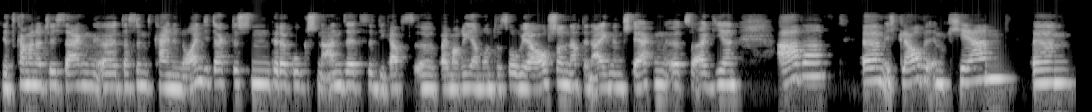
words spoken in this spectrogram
Jetzt kann man natürlich sagen, äh, das sind keine neuen didaktischen, pädagogischen Ansätze. Die gab es äh, bei Maria Montessori ja auch schon, nach den eigenen Stärken äh, zu agieren. Aber ähm, ich glaube, im Kern ähm,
